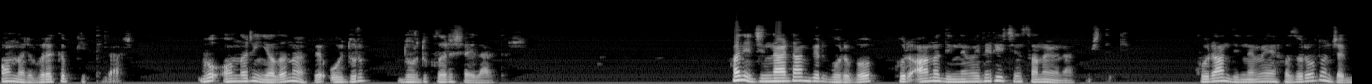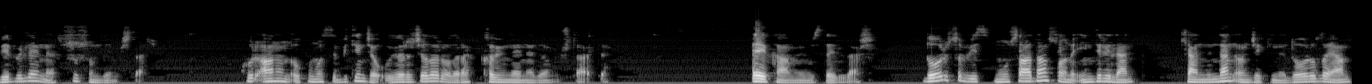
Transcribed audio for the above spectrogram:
onları bırakıp gittiler. Bu onların yalanı ve uydurup durdukları şeylerdir. Hani cinlerden bir grubu Kur'an'ı dinlemeleri için sana yöneltmiştik. Kur'an dinlemeye hazır olunca birbirlerine susun demişler. Kur'an'ın okuması bitince uyarıcılar olarak kavimlerine dönmüşlerdi. Ey kavmimiz dediler. Doğrusu biz Musa'dan sonra indirilen, kendinden öncekini doğrulayan,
